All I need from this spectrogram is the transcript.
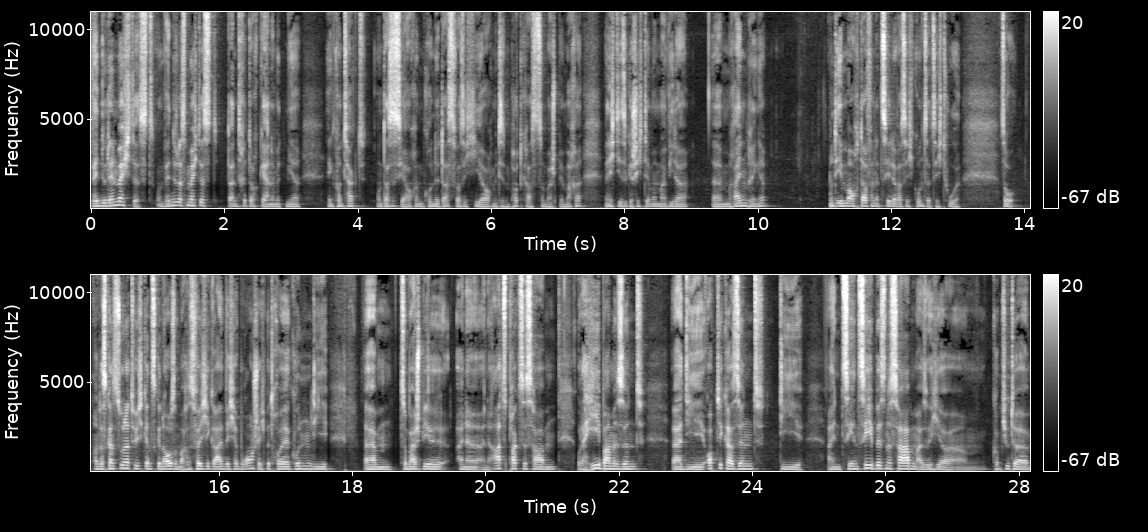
wenn du denn möchtest. Und wenn du das möchtest, dann tritt doch gerne mit mir in Kontakt. Und das ist ja auch im Grunde das, was ich hier auch mit diesem Podcast zum Beispiel mache, wenn ich diese Geschichte immer mal wieder ähm, reinbringe und eben auch davon erzähle, was ich grundsätzlich tue. So, und das kannst du natürlich ganz genauso machen. Das ist völlig egal, in welcher Branche. Ich betreue Kunden, die ähm, zum Beispiel eine, eine Arztpraxis haben oder Hebamme sind, äh, die Optiker sind, die ein CNC-Business haben, also hier ähm, Computer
